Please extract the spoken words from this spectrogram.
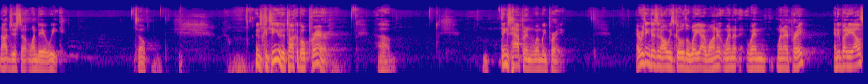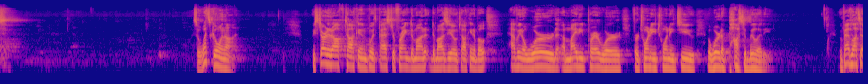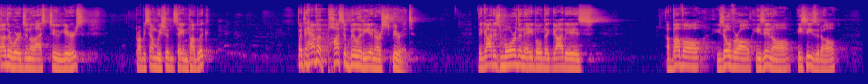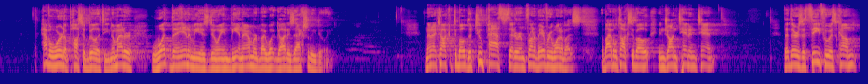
not just one day a week. So, and continue to talk about prayer. Um, things happen when we pray. Everything doesn't always go the way I want it when when when I pray. Anybody else? So what's going on? We started off talking with Pastor Frank Damazio, talking about having a word, a mighty prayer word for 2022, a word of possibility. We've had lots of other words in the last two years, probably some we shouldn't say in public. But to have a possibility in our spirit that God is more than able, that God is above all, He's over all, He's in all, He sees it all have a word of possibility. No matter what the enemy is doing, be enamored by what God is actually doing. And then I talked about the two paths that are in front of every one of us. The Bible talks about in John 10 and 10 that there's a thief who has come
